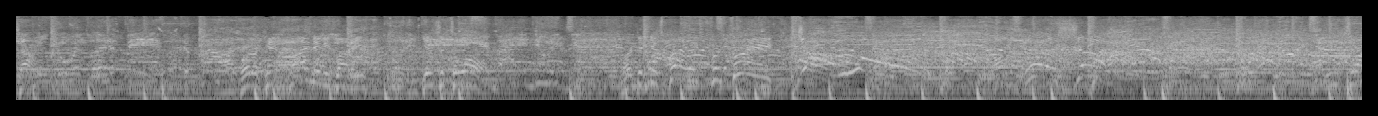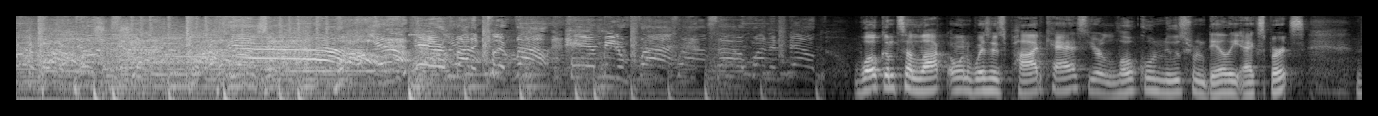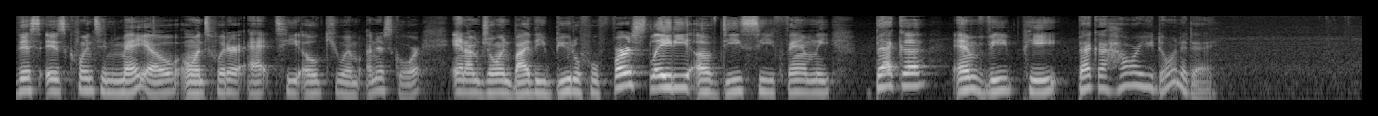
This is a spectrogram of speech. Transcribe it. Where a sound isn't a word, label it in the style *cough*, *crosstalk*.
can't find anybody. Gives it to Wall. Against Bradley for three. John Wall! What a shot! You about a pressure shot. Welcome to Locked On Wizards podcast, your local news from daily experts. This is Quinton Mayo on Twitter at TOQM underscore. And I'm joined by the beautiful First Lady of DC family, Becca MVP. Becca, how are you doing today?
